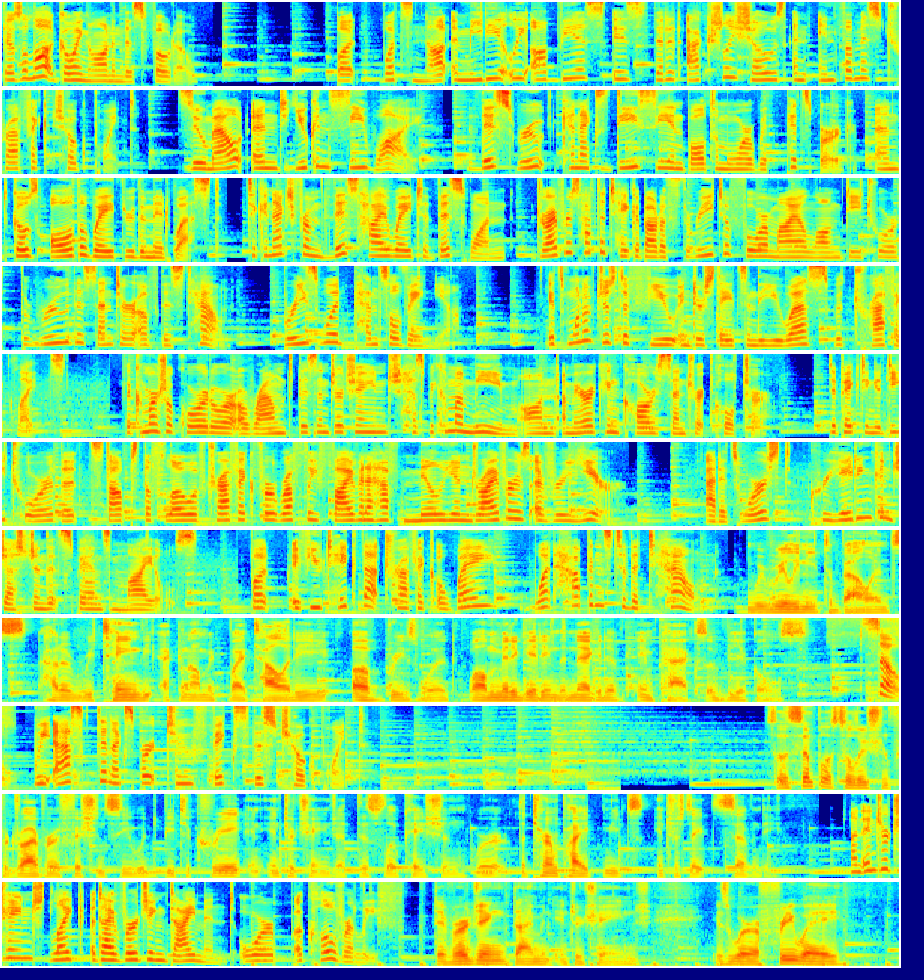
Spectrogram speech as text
There's a lot going on in this photo. But what's not immediately obvious is that it actually shows an infamous traffic choke point. Zoom out and you can see why. This route connects DC and Baltimore with Pittsburgh and goes all the way through the Midwest. To connect from this highway to this one, drivers have to take about a 3 to 4 mile long detour through the center of this town, Breezewood, Pennsylvania. It's one of just a few interstates in the US with traffic lights. The commercial corridor around this interchange has become a meme on American car centric culture depicting a detour that stops the flow of traffic for roughly 5.5 million drivers every year. At its worst, creating congestion that spans miles. But if you take that traffic away, what happens to the town? We really need to balance how to retain the economic vitality of Breezewood while mitigating the negative impacts of vehicles. So, we asked an expert to fix this choke point. So the simplest solution for driver efficiency would be to create an interchange at this location where the turnpike meets Interstate 70. An interchange like a diverging diamond or a clover leaf. Diverging diamond interchange is where a freeway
